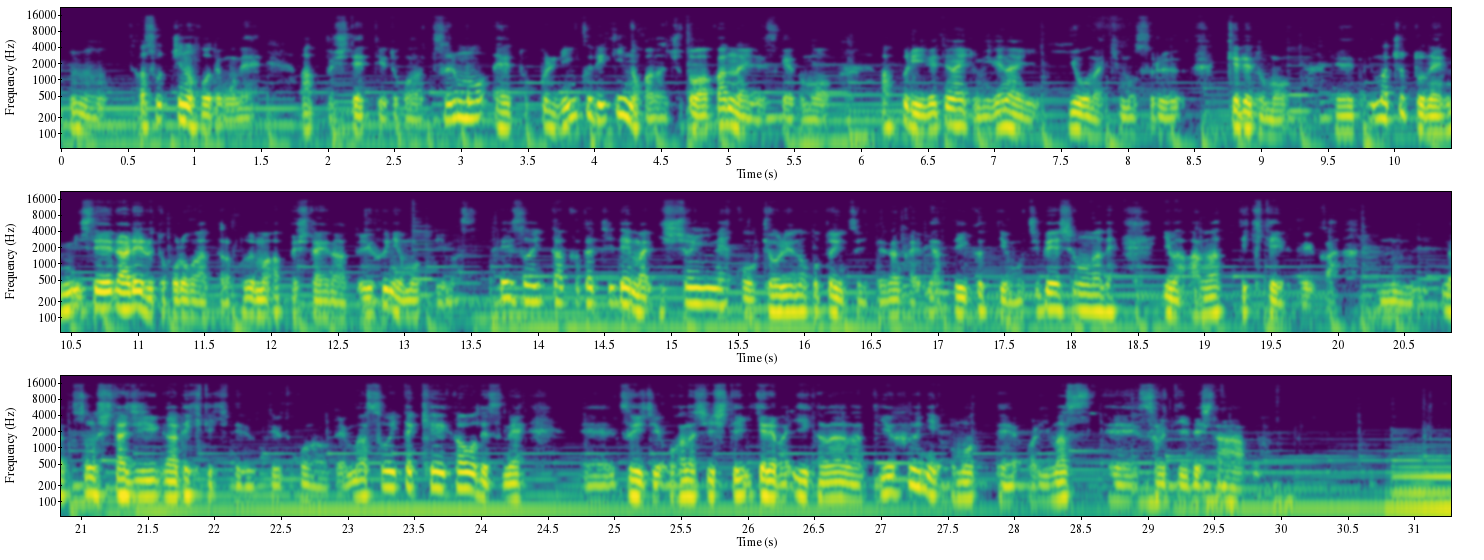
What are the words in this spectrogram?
うん。だからそっちの方でもね、アップしてっていうところなんで、それも、えっ、ー、と、これリンクできるのかな？ちょっとわかんないですけれども、アプリ入れてないと見れないような気もするけれども、えー、まあ、ちょっとね、見せられるところがあったら、これもアップしたいなというふうに思っています。で、そういった形で、まあ、一緒にね、こう、恐竜のことについてなんかやっていくっていうモチベーションがね、今上がってきているというか、うん、なんかその下地ができてきているっていうところなので、まあ、そういった経過をですね、えー、随時お話ししていければいいかな、なんていうふうに思っております。えー、ソルティでした。Thank you.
